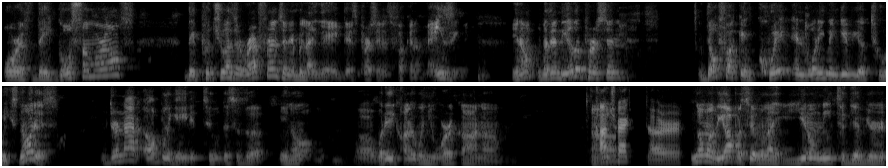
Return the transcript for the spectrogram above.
Or if they go somewhere else, they put you as a reference and they'd be like, hey, this person is fucking amazing, you know? But then the other person, they'll fucking quit and won't even give you a two weeks notice. They're not obligated to. This is a, you know, uh, what do you call it when you work on um uh, contract or no, no, the opposite. Like, you don't need to give your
